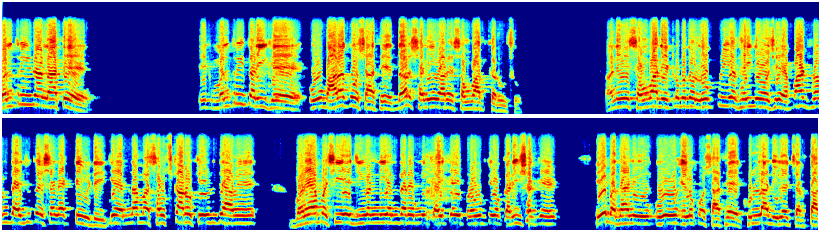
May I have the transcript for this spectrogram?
મંત્રીના નાતે, એક મંત્રી તરીકે હું બાળકો સાથે દર શનિવારે સંવાદ કરું છું. અને એ સંવાદ એટલો બધો લોકપ્રિય થઈ ગયો છે apart from the education activity કે એમનામાં સંસ્કારો કેવી રીતે આવે, ભણ્યા પછી એ જીવનની અંદર એમની કઈ કઈ પ્રવૃત્તિઓ કરી શકે, એ બધાની હું એ લોકો સાથે ખુલ્લા દિલે ચર્ચા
